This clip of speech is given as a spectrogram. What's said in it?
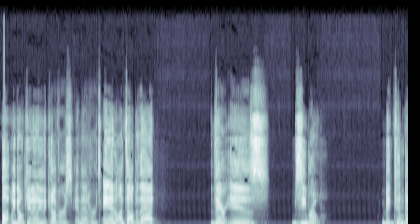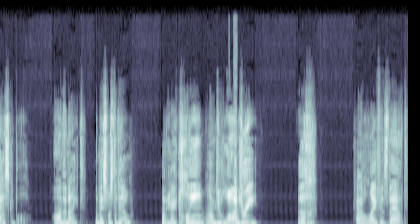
But we don't get any of the covers, and that hurts. And on top of that, there is zero Big Ten basketball on tonight. What am I supposed to do? I'm going to clean? I'm going to do laundry? Ugh What kind of a life is that?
